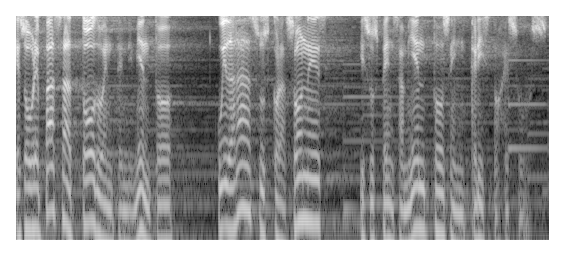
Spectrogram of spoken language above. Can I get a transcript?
que sobrepasa todo entendimiento, cuidará sus corazones y sus pensamientos en Cristo Jesús.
